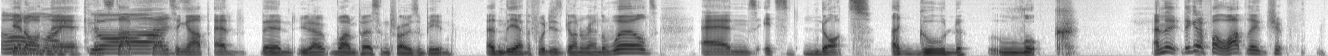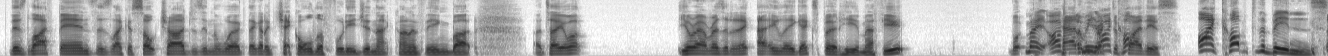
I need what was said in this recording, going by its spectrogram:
get Oh on my there, and start fronting up. And then, you know, one person throws a bin. And yeah, the footage has gone around the world, and it's not a good look. And they, they're going to follow up. There's life bans, there's like assault charges in the work. They got to check all the footage and that kind of thing. But I tell you what, you're our resident A League expert here, Matthew. What, Mate, I've- how do I we mean, I rectify cop- this? I copped the bins.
